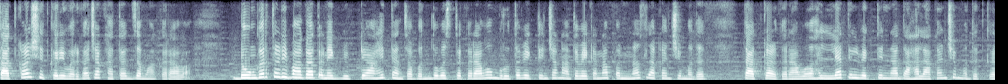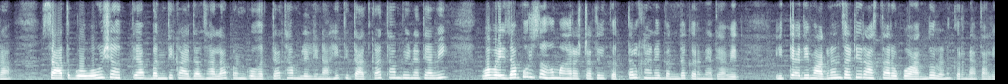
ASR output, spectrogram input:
तात्काळ शेतकरी वर्गाच्या खात्यात जमा करावा. डोंगरतडी भागात अनेक बिबटे आहेत. त्यांचा बंदोबस्त करावा मृत व्यक्तींच्या नातेवाईकांना पन्नास लाखांची मदत तात्काळ करावं हल्ल्यातील व्यक्तींना दहा लाखांची मदत करा. सात गोवंश हत्या बंदी कायदा झाला पण गोहत्या थांबलेली नाही. ती तात्काळ थांबविण्यात यावी व वैजापूरसह महाराष्ट्रातील कत्तलखाने बंद करण्यात यावेत. इत्यादी मागण्यांसाठी रास्ता रोको आंदोलन करण्यात आले.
